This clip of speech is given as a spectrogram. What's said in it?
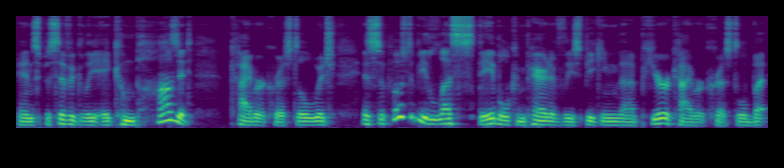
And specifically, a composite kyber crystal, which is supposed to be less stable comparatively speaking than a pure kyber crystal, but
